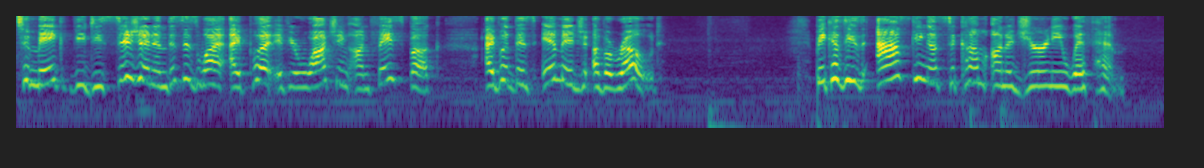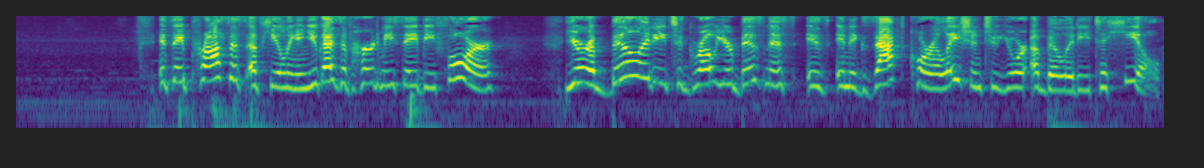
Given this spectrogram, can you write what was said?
to make the decision. And this is why I put, if you're watching on Facebook, I put this image of a road because he's asking us to come on a journey with him. It's a process of healing. And you guys have heard me say before your ability to grow your business is in exact correlation to your ability to heal.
